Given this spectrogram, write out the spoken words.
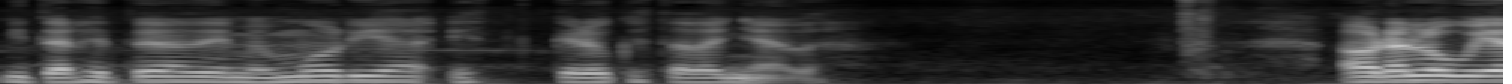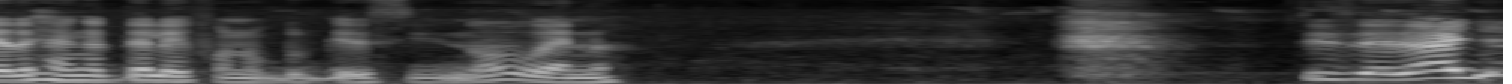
Mi tarjeta de memoria creo que está dañada. Ahora lo voy a dejar en el teléfono porque si no, bueno, si se daña,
